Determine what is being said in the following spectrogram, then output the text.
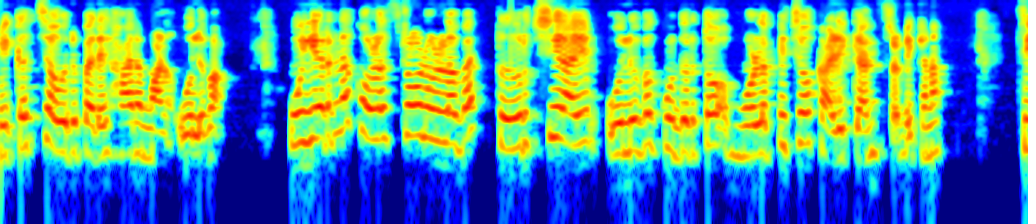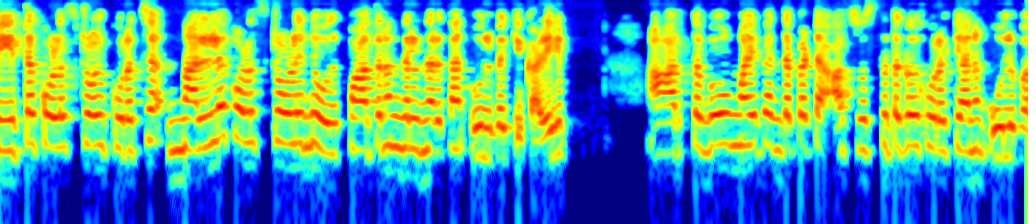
മികച്ച ഒരു പരിഹാരമാണ് ഉലുവ. ഉയർന്ന കൊളസ്ട്രോൾ ഉള്ളവർ തീർച്ചയായും ഉലുവ കുതിർത്തോ മുളപ്പിച്ചോ കഴിക്കാൻ ശ്രമിക്കണം. ചീത്ത കൊളസ്ട്രോൾ കുറച്ച് നല്ല കൊളസ്ട്രോളിന്റെ ഉൽപാദനം നിലനിർത്താൻ ഉലുവയ്ക്ക് കഴിയും. ആർത്തവവുമായി ബന്ധപ്പെട്ട അസ്വസ്ഥതകൾ കുറയ്ക്കാനും ഉലുവ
